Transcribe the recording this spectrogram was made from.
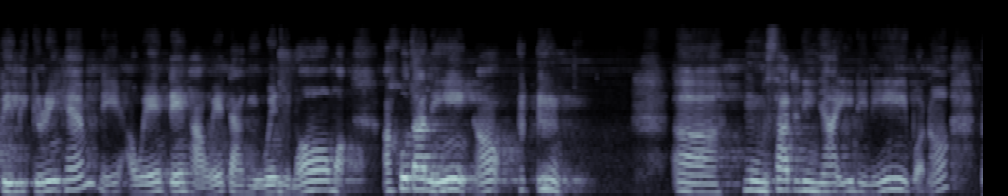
ဘီလီဂရီဟမ်နေအဝဲတဲဟာဝဲတာဂီဝဲနေလောမောအခုသားနေနော် အာမူမစာတလီညာဤနေနေပေါ့နော်ပ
